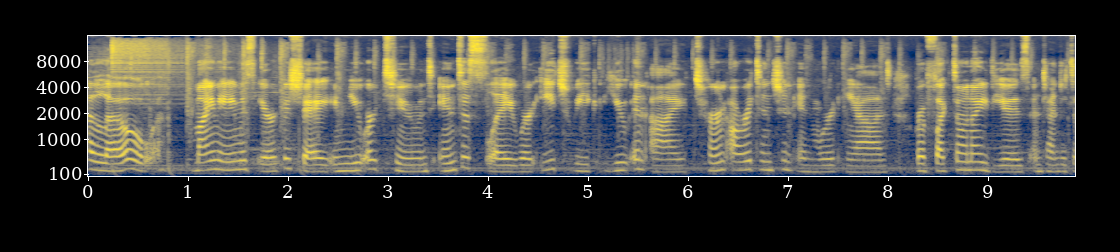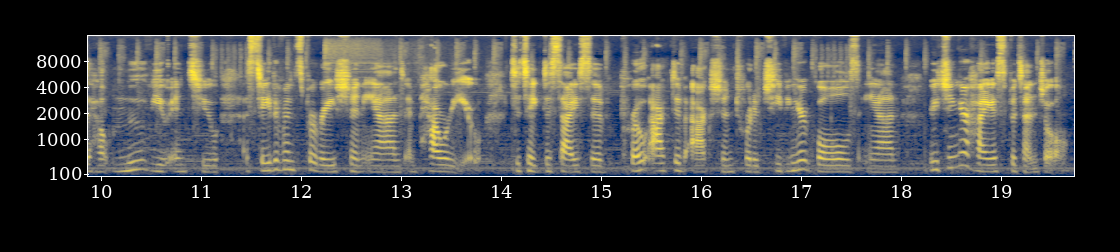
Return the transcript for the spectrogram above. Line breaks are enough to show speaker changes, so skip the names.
Hello, my name is Erica Shaye, and you are tuned into Slay, where each week you and I turn our attention inward and reflect on ideas intended to help move you into a state of inspiration and empower you to take decisive, proactive action toward achieving your goals and reaching your highest potential.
